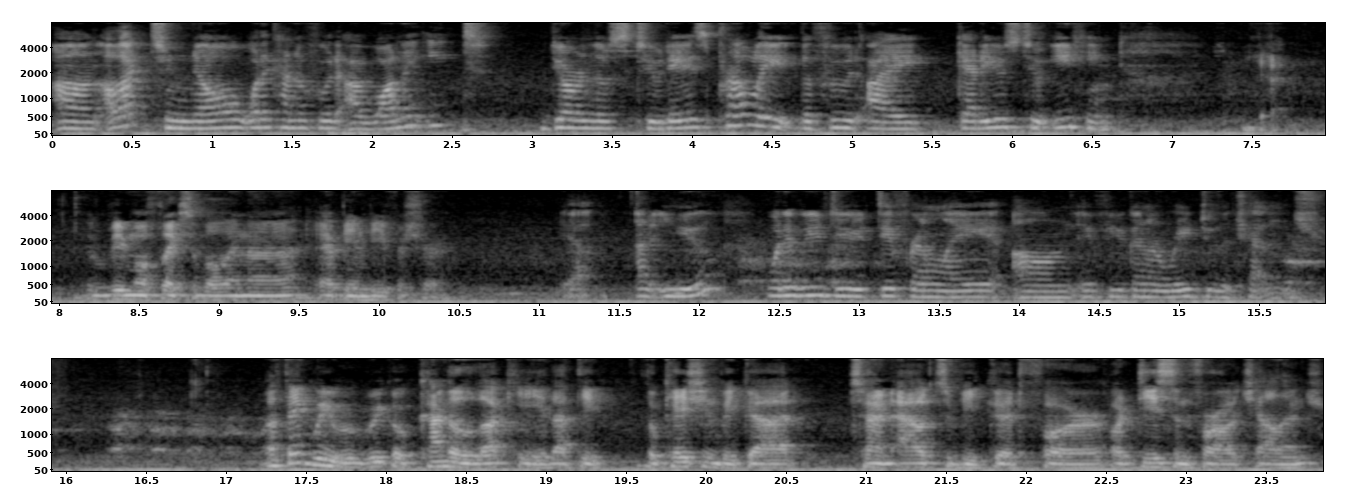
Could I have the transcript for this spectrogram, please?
Um, I like to know what kind of food I want to eat during those two days. Probably the food I get used to eating. Yeah, it would be more flexible in a Airbnb for sure. Yeah. And you? What do we do differently um, if you're gonna redo the challenge? I think we we got kind of lucky that the location we got turned out to be good for or decent for our challenge.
